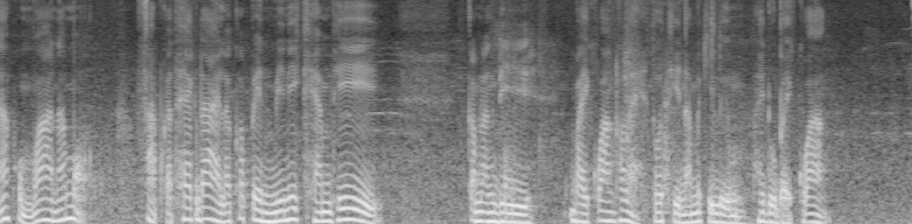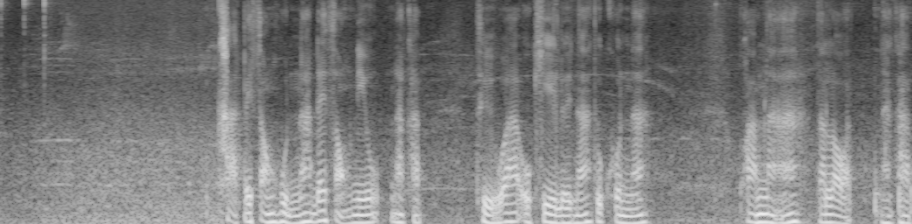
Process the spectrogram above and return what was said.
นะผมว่านะเหมาะสับกระแทกได้ แล้วก็เป็นมินิแคมที่กำลังดีใบกว้างเท่าไหร่โทษทีนะเมื่อกี้ลืมให้ดูใบกว้าง ขาดไป 2 หุ่นนะได้ 2 นิ้วนะครับ ถือว่าโอเคเลยนะทุกคนนะ ความหนาตลอดนะครับ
